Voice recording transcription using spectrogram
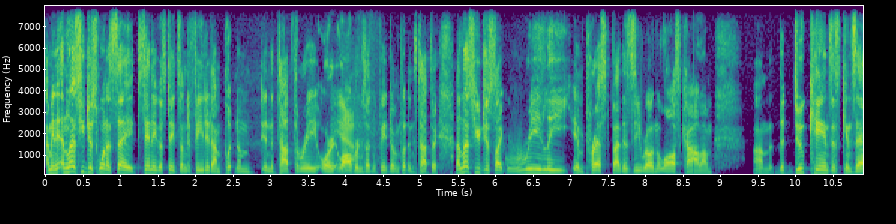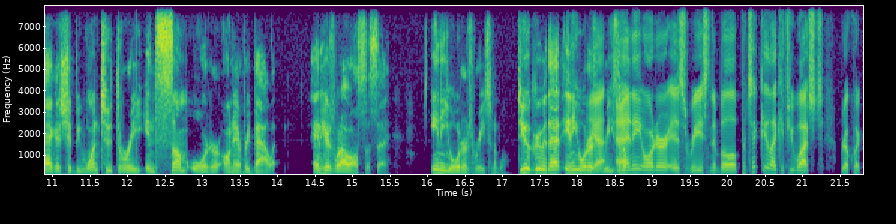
I mean, unless you just want to say San Diego State's undefeated, I'm putting them in the top three, or yeah. Auburn's undefeated, I'm putting in the top three. Unless you're just like really impressed by the zero in the loss column, um, the Duke, Kansas, Gonzaga should be one, two, three in some order on every ballot. And here's what I'll also say: any order is reasonable. Do you agree with that? Any order yeah, is reasonable. Any order is reasonable, particularly like if you watched real quick,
